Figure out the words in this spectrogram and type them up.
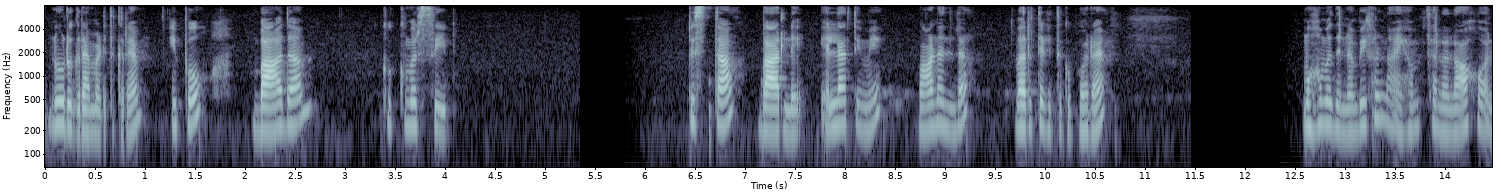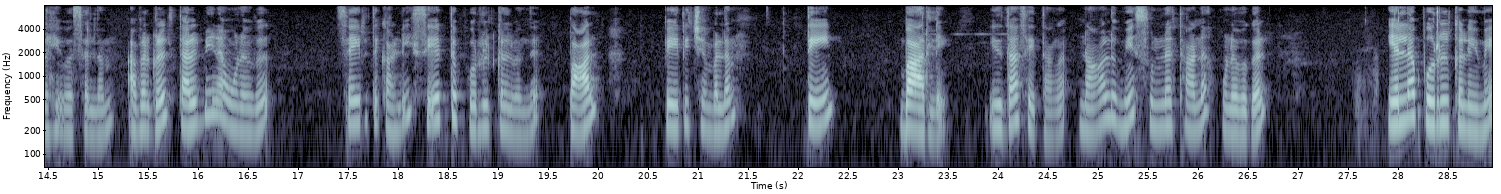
நூறு கிராம் எடுத்துக்கிறேன். இப்போது பாதாம் குக்குமர் சீட் பிஸ்தா பார்லே எல்லாத்தையுமே வானலில் வறுத்தெடுத்துக்க போகிறேன் முகமது நபிகள் நாயகம் சல்லாஹூ அலஹி வசல்லம் அவர்கள் தல்பீனா உணவு செய்கிறதுக்காண்டி சேர்த்த பொருட்கள் வந்து பால் பேரிச்சம்பழம் தேன் பார்லே இதுதான் சேர்த்தாங்க. நாலுமே சுண்ணத்தான உணவுகள். எல்லா பொருட்களையுமே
